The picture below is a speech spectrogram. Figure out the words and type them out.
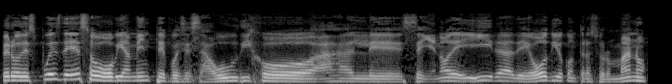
Pero después de eso, obviamente, pues Esaú dijo, ah, le- se llenó de ira, de odio contra su hermano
